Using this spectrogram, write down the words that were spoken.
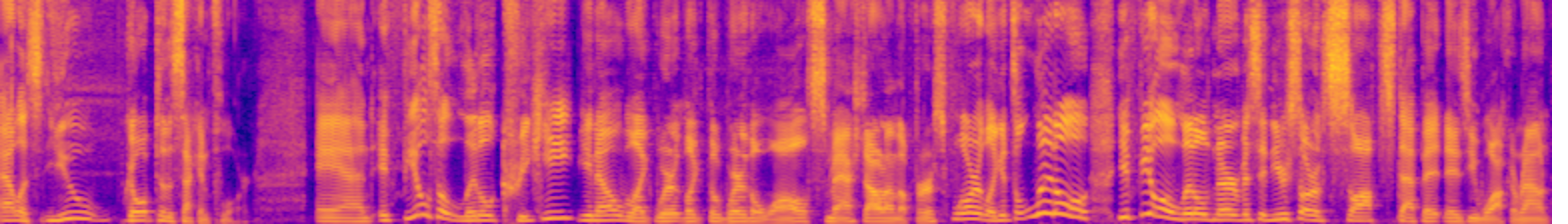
Alice, you go up to the second floor. And it feels a little creaky, you know, like where like the where the wall smashed out on the first floor. Like it's a little you feel a little nervous and you sort of soft step it as you walk around.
